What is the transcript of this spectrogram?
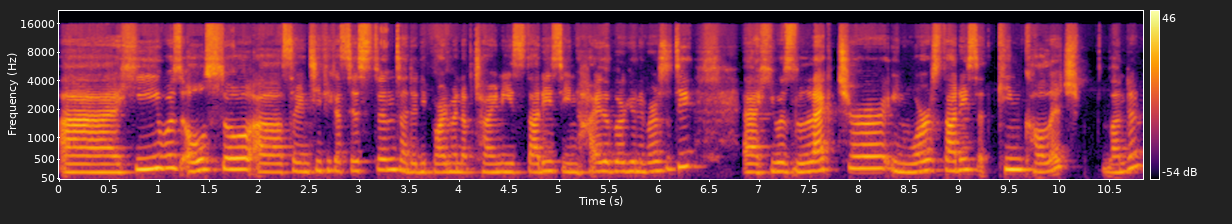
Uh, he was also a scientific assistant at the Department of Chinese Studies in Heidelberg University. Uh, he was lecturer in war studies at King College, London,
